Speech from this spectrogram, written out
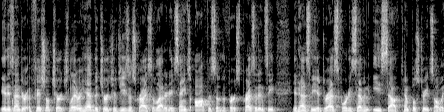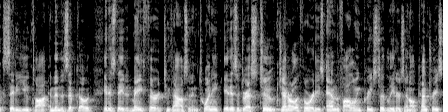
It is under official church letterhead, the Church of Jesus Christ of Latter day Saints, Office of the First Presidency. It has the address 47 East South Temple Street, Salt Lake City, Utah, and then the zip code. It is dated May 3rd, 2020. It is addressed to general authorities and the following priesthood leaders in all countries,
